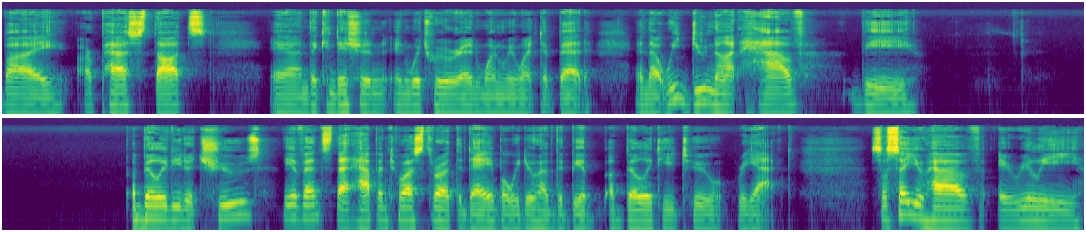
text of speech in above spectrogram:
by our past thoughts and the condition in which we were in when we went to bed, and that we do not have the ability to choose the events that happen to us throughout the day, but we do have the ability to react. So, say you have a really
